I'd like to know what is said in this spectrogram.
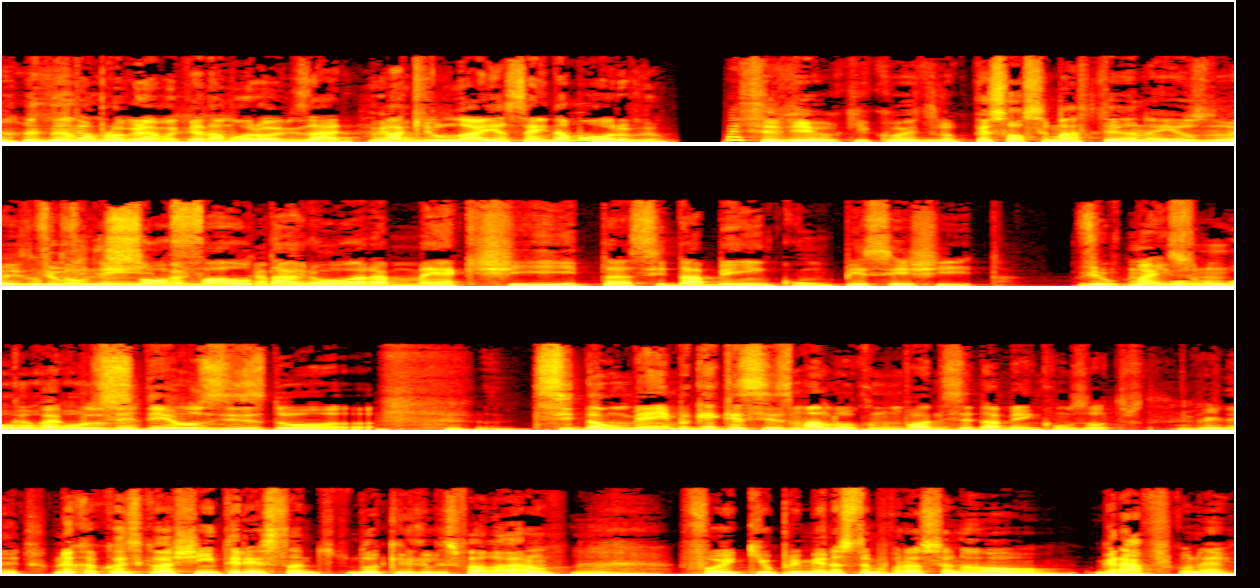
Não tem um programa que é namoro ou amizade? É. Aquilo lá ia sair namoro, viu? Mas você viu que coisa? O pessoal se matando aí, os dois não estão nem Só falta cabiroba. agora Mac xiita se dar bem com PC xiita. Viu? Mas isso nunca vai acontecer. Os deuses do. se dão bem, por que, que esses malucos não podem se dar bem com os outros? Verdade. A única coisa que eu achei interessante de tudo aquilo que eles falaram Hum. foi que o primeiro sistema operacional gráfico, né,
